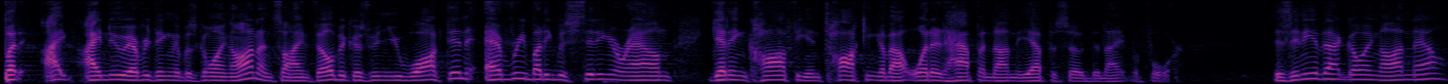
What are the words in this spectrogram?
but I, I knew everything that was going on in Seinfeld because when you walked in, everybody was sitting around getting coffee and talking about what had happened on the episode the night before. Is any of that going on now?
